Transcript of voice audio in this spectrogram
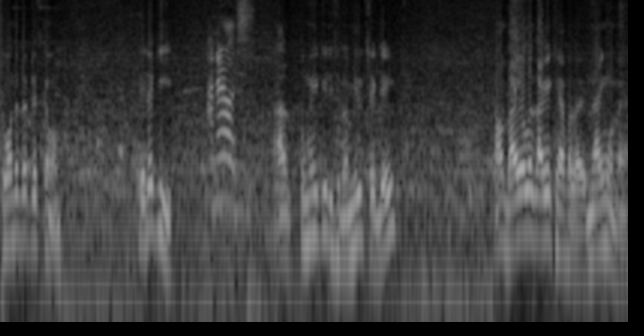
তোমাদেরটা টেস্ট কেমন? এটা কি? আনারস। আর তুমি কি দিছিল? মিল্ক শেক দেই? আমার ভাই বলে আগে খেয়ে ফেলায়। নাই মনে হয়।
